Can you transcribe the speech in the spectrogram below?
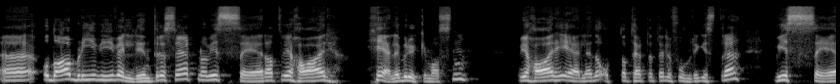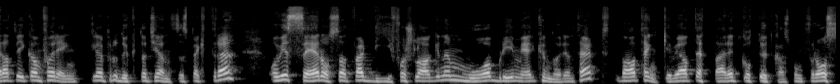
Eh, og da blir vi veldig interessert når vi ser at vi har hele brukermassen. Vi har hele det oppdaterte telefonregisteret. Vi ser at vi kan forenkle produkt- og tjenestespekteret. Og vi ser også at verdiforslagene må bli mer kundeorientert. Da tenker vi at dette er et godt utgangspunkt for oss.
